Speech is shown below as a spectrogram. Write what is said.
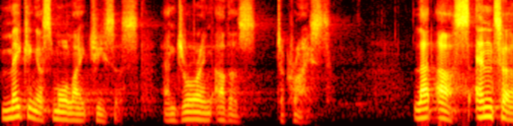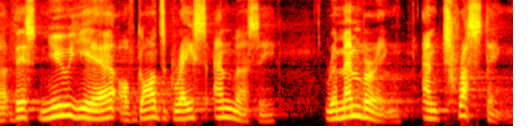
making us more like Jesus, and drawing others to Christ. Let us enter this new year of God's grace and mercy, remembering and trusting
